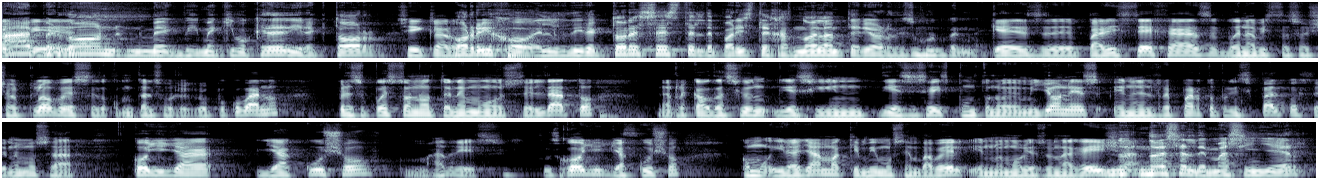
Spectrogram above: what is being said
Ah, es- perdón, me, me equivoqué de director. Sí, claro. Corrijo, el director es este, el de París, Texas, no el anterior, discúlpenme. que es eh, París, Texas, Buena Vista Social Club, es documental sobre el grupo cubano. Presupuesto no tenemos el dato. La recaudación 10 16.9 millones. En el reparto principal pues tenemos a Koji Ya- Yakusho, madres, Koji Yakusho como Hirayama, quien vimos en Babel y en Memorias de una Geisha. No, no es el de Massinger,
